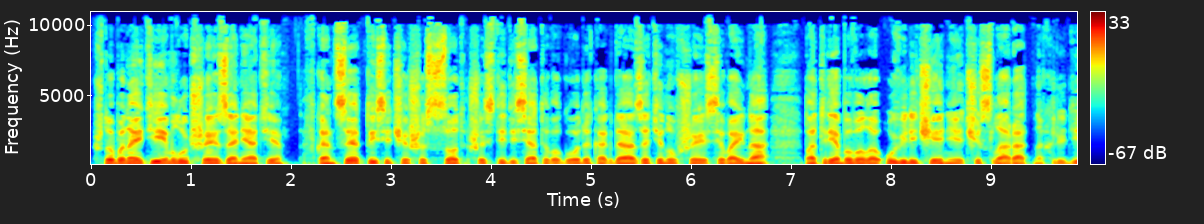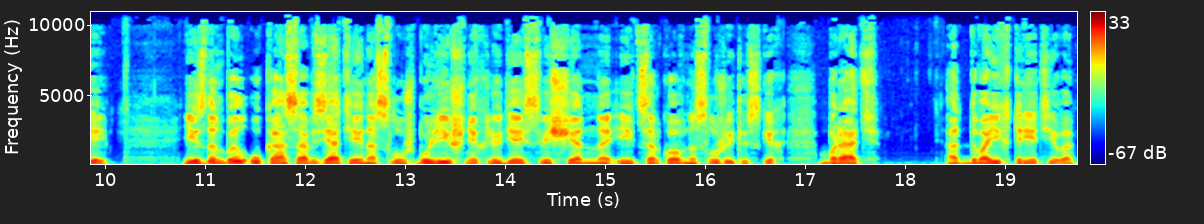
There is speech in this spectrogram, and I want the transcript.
Чтобы найти им лучшее занятие, в конце 1660 года, когда затянувшаяся война потребовала увеличения числа ратных людей, издан был указ о взятии на службу лишних людей священно- и церковнослужительских, брать от двоих третьего,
